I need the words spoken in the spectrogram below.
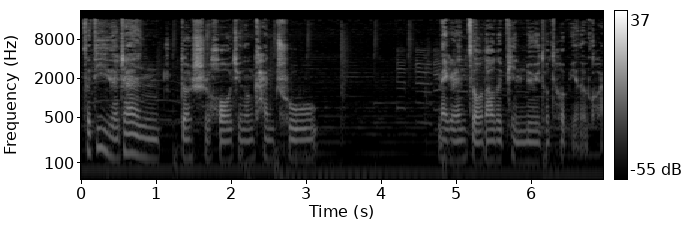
在地铁站的时候，就能看出每个人走到的频率都特别的快。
